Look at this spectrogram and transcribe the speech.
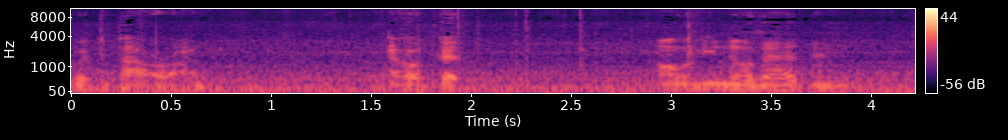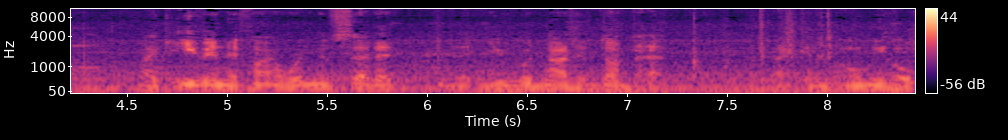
with the power on. I hope that all of you know that and like, even if I wouldn't have said it, that you would not have done that. I can only hope.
